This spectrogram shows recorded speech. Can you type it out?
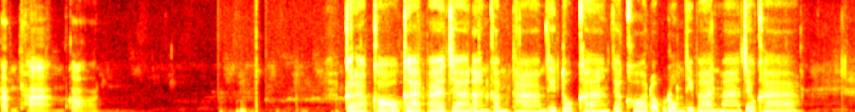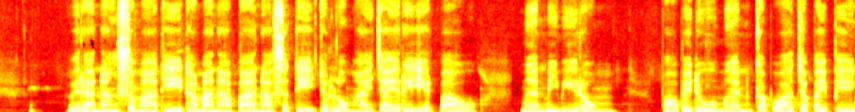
คำถามก่อน กราบขอโอกาสพระอาจารย์อ่านคำถามที่ตกค้างจากคอร์สอบรมที่ผ่านมาเจ้าค่ะ เวลานั่งสมาธิทำอานาปานสติจนลมหายใจละเอียดเบา เหมือนไม่มีลม พอไปดูเหมือนกับว่าจะไปเพ่ง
